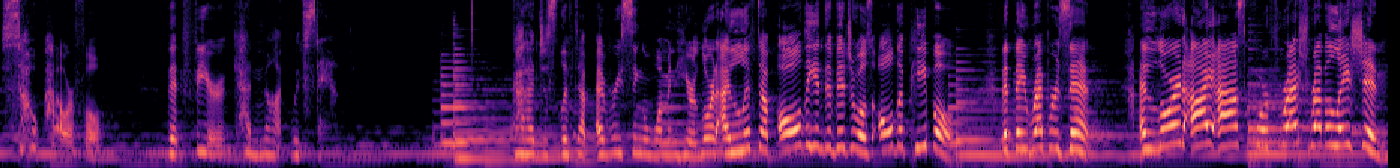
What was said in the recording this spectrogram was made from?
so powerful that fear cannot withstand. God, I just lift up every single woman here. Lord, I lift up all the individuals, all the people that they represent. And Lord, I ask for fresh revelation,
